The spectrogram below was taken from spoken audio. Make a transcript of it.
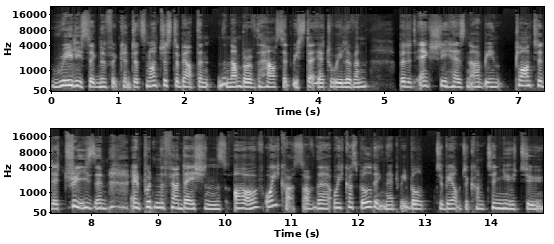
really significant. It's not just about the, the number of the house that we stay at or we live in, but it actually has now been planted at trees and, and put in the foundations of Oikos, of the Oikos building that we built to be able to continue to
